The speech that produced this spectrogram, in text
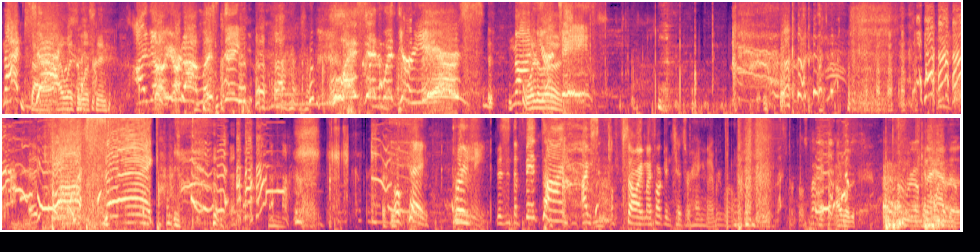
Not Sorry, Jack! I wasn't listening. I know you're not listening! Listen with your ears! Not what your those? teeth! For fuck's sake! okay. Brittany, this is the fifth time I've. s- oh, sorry, my fucking tits are hanging everywhere. Let's put those back. I would, can I have the?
